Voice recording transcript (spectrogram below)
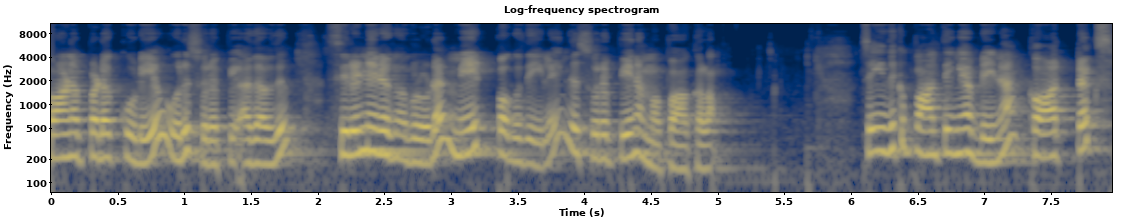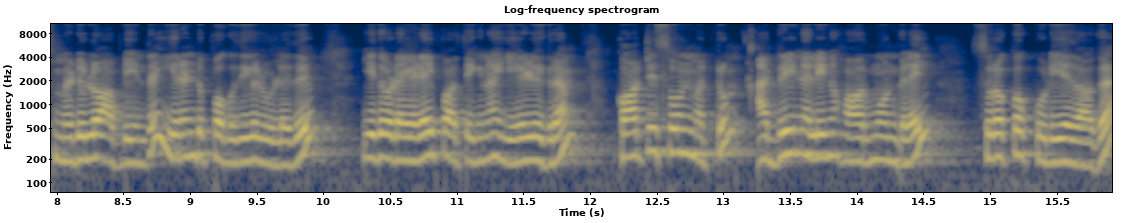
காணப்படக்கூடிய ஒரு சுரப்பி அதாவது சிறுநீரகங்களோட மேற்பகுதியில் இந்த சுரப்பியை நம்ம பார்க்கலாம். ஸோ இதுக்கு பார்த்தீங்க அப்படின்னா கார்டெக்ஸ் மெடுலோ அப்படின்ற இரண்டு பகுதிகள் உள்ளது. இதோட எடை பார்த்தீங்கன்னா ஏழு கிராம். கார்டிசோன் மற்றும் அட்ரினலின் ஹார்மோன்களை சுரக்கக்கூடியதாக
